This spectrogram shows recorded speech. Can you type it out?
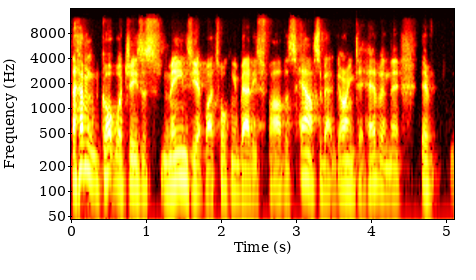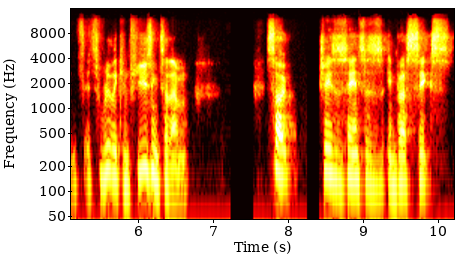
They haven't got what Jesus means yet by talking about his father's house, about going to heaven. They're, they're, it's really confusing to them. So, Jesus answers in verse 6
